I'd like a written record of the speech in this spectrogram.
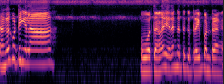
தங்க குட்டிங்களா? ஒவ்வொருத்தங்களாம் இறங்கிறதுக்கு ட்ரை பண்ணுறாங்க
